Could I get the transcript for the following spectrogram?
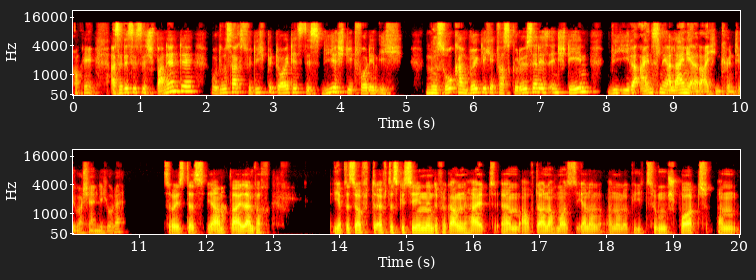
Okay, also das ist das Spannende, wo du sagst, für dich bedeutet das Wir steht vor dem Ich. Nur so kann wirklich etwas Größeres entstehen, wie jeder Einzelne alleine erreichen könnte, wahrscheinlich, oder? So ist das, ja, weil einfach, ich habe das oft öfters gesehen in der Vergangenheit, ähm, auch da nochmals die Analogie zum Sport. Ähm,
